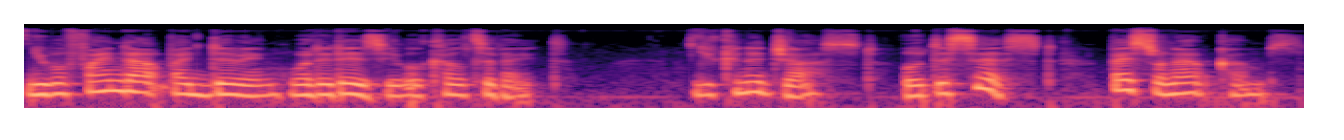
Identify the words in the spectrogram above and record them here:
You will find out by doing what it is you will cultivate. You can adjust or desist based on outcomes.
